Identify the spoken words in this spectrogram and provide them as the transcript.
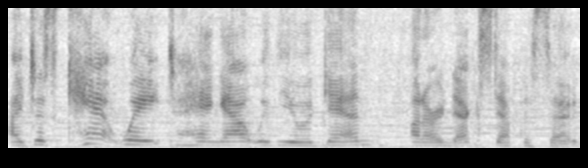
I just can't wait to hang out with you again on our next episode.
